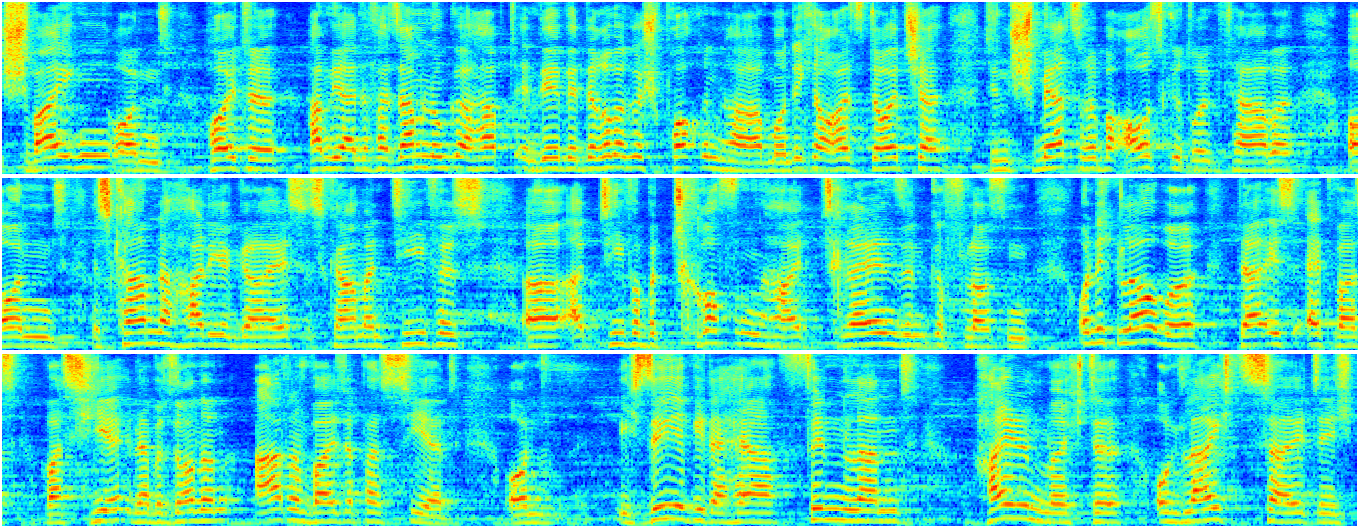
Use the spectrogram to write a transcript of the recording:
Schweigen und heute haben wir eine Versammlung gehabt, in der wir darüber gesprochen haben und ich auch als Deutscher den Schmerz darüber ausgedrückt habe und es kam der Heilige Geist, es kam ein tiefes, äh, tiefe Betroffenheit, Tränen sind geflossen und ich glaube, da ist etwas, was hier in einer besonderen Art und Weise passiert und ich sehe, wie der Herr Finnland heilen möchte und gleichzeitig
